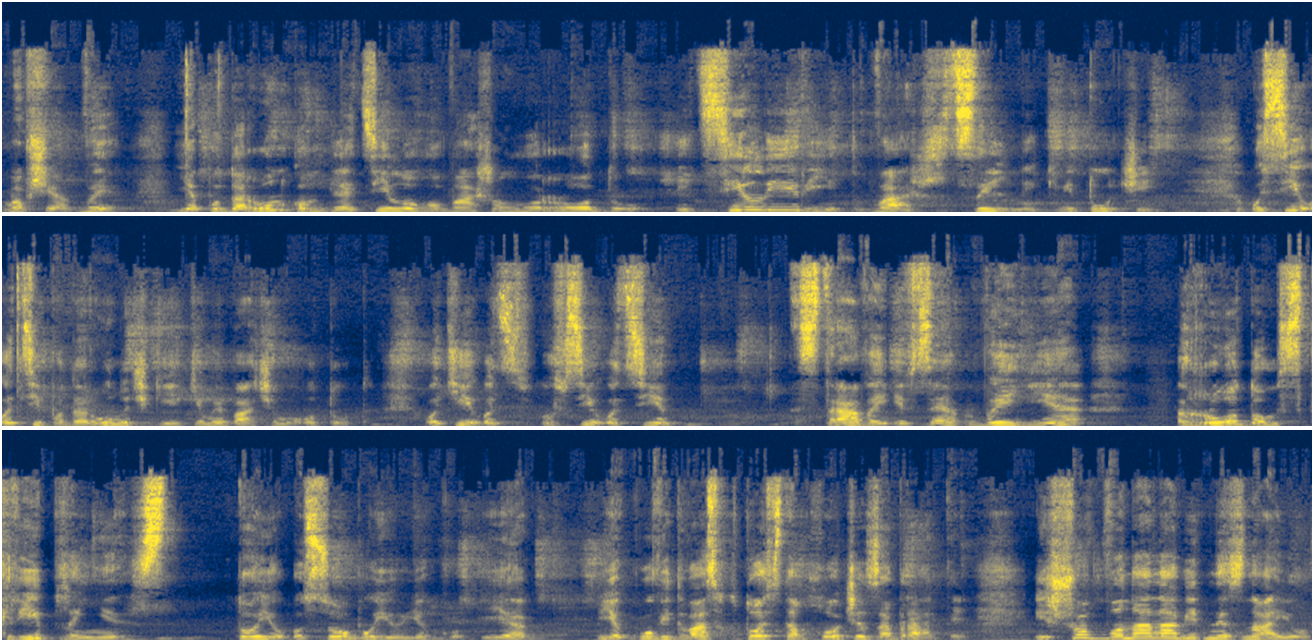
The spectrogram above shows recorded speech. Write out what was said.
взагалі, ви є подарунком для цілого вашого роду. І цілий рід ваш сильний, квітучий. Усі оці подаруночки, які ми бачимо отут, оті, оці, всі оці страви і все, ви є родом скріплені з тою особою, яку, яку від вас хтось там хоче забрати. І щоб вона навіть не знаю,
